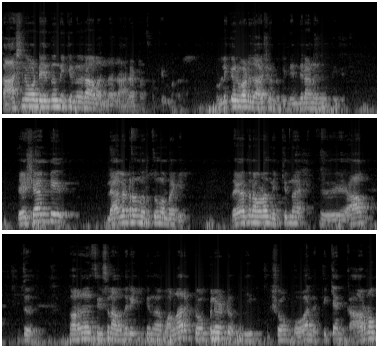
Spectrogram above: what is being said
കാശിന് കൊണ്ട് എന്ത് നിൽക്കുന്ന ഒരാളല്ല ലാലട്ടൻ സത്യം പറഞ്ഞാൽ. പുള്ളിക്ക് ഒരുപാട് കാശുണ്ട്. പിന്നെ എന്തിനാണ്? ഏഷ്യാനെറ്റ് ലാലട്ടൻ നിർത്തുന്നുണ്ടെങ്കിൽ അദ്ദേഹത്തിന് അവിടെ നിൽക്കുന്ന ആ ഇത് എന്ന് സീസൺ അവതരിക്കുന്ന വളരെ ടോപ്പിലോട്ട് ഈ ഷോ പോകാൻ എത്തിക്കാൻ കാരണം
